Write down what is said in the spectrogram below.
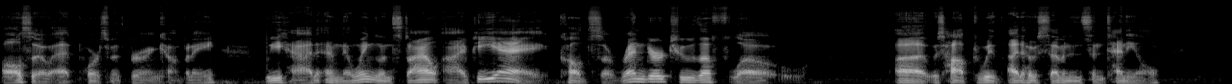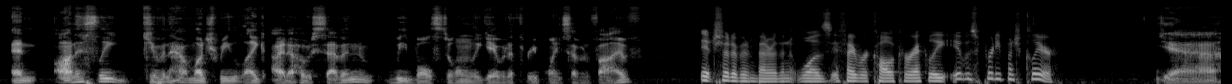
also at Portsmouth Brewing Company, we had a New England style IPA called Surrender to the Flow. Uh, it was hopped with Idaho 7 and Centennial. And honestly, given how much we like Idaho 7, we both still only gave it a 3.75 it should have been better than it was. If I recall correctly, it was pretty much clear. Yeah.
